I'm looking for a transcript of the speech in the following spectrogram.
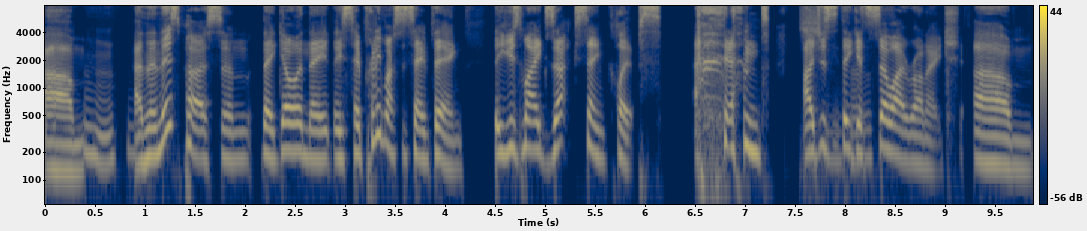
Um, Mhm. and then this person, they go and they they say pretty much the same thing. They use my exact same clips, and I just think it's so ironic um,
